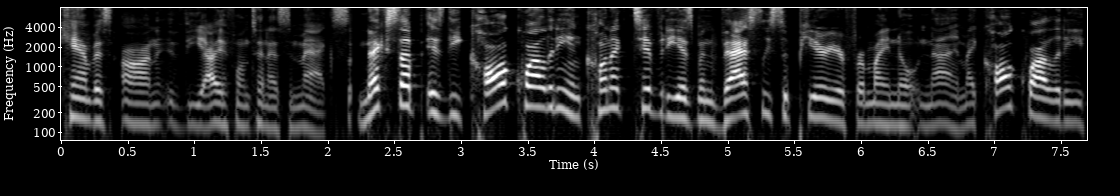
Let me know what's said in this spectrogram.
canvas on the iPhone XS Max. Next up is the call quality and connectivity has been vastly superior for my Note 9. My call quality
